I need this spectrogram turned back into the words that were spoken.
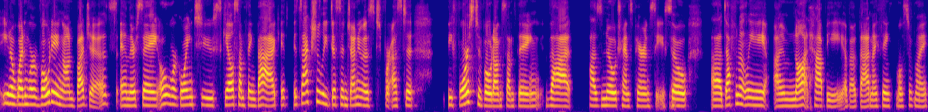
you know, when we're voting on budgets and they're saying, oh, we're going to scale something back, it, it's actually disingenuous for us to be forced to vote on something that has no transparency. Yeah. So, uh, definitely, I'm not happy about that. And I think most of my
